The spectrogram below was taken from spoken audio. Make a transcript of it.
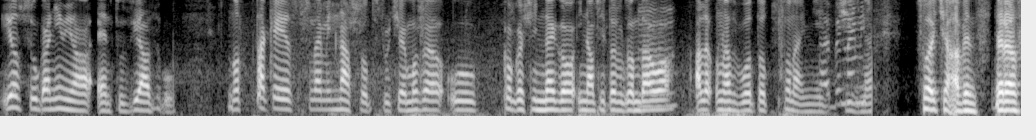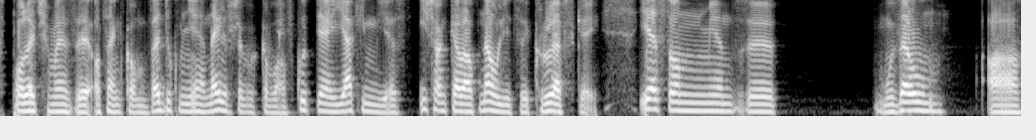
i obsługa nie miała entuzjazmu. No takie jest przynajmniej nasze odczucie. Może u kogoś innego inaczej to wyglądało, Mhm. ale u nas było to co najmniej Ale bynajmniej dziwne. Słuchajcie, a więc teraz polećmy z ocenką według mnie najlepszego kebaba w Kutnie, jakim jest Ishan Kebab na ulicy Królewskiej. Jest on między muzeum a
